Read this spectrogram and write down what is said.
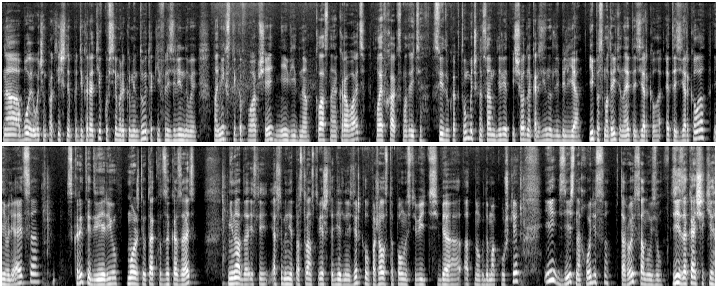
На обои очень практичные под декоративку. Всем рекомендую. Такие флизелиновые. На них стыков вообще не видно. Классная кровать. Лайфхак, смотрите. С виду как тумбочка. На самом деле еще одна корзина для белья. И посмотрите на это зеркало. Это зеркало является скрытой дверью. Можете вот так вот заказать Не надо, если особенно нет пространства, вешать отдельное зеркало. Пожалуйста, полностью видите себя от ног до макушки. И здесь находится второй санузел. Здесь заказчики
